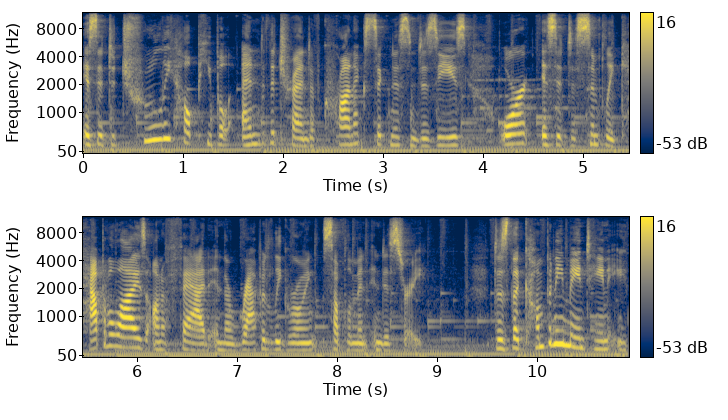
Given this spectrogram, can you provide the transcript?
Is it to truly help people end the trend of chronic sickness and disease, or is it to simply capitalize on a fad in the rapidly growing supplement industry? Does the company maintain a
